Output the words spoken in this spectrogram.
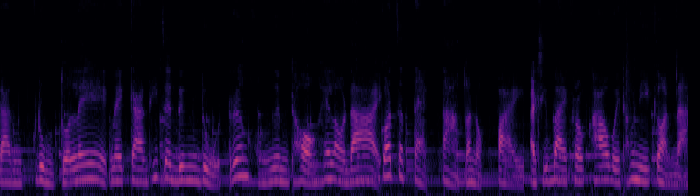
กันกลุ่มตัวเลข ในการที่จะดึงดูดเรื่องของเงินทองให้เราได้ ก็จะแตกต่างกันออกไป อธิบายคร่าวๆไว้เท่านี้ก่อนนะ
